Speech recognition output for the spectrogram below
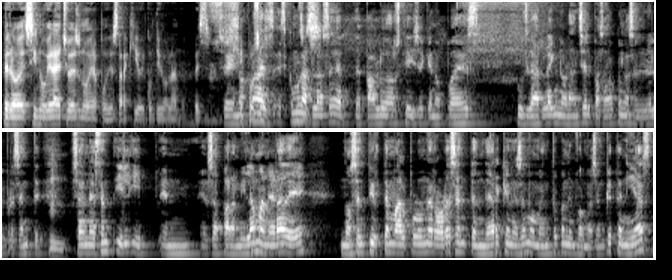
Pero si no hubiera hecho eso, no hubiera podido estar aquí hoy contigo hablando. Pues, sí, no, es, es, como la frase de, de Pablo Dors que dice que no puedes juzgar la ignorancia del pasado con la sabiduría del presente. Mm. O sea, en ese, y, y en, o sea, para mí la manera de no sentirte mal por un error es entender que en ese momento con la información que tenías.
